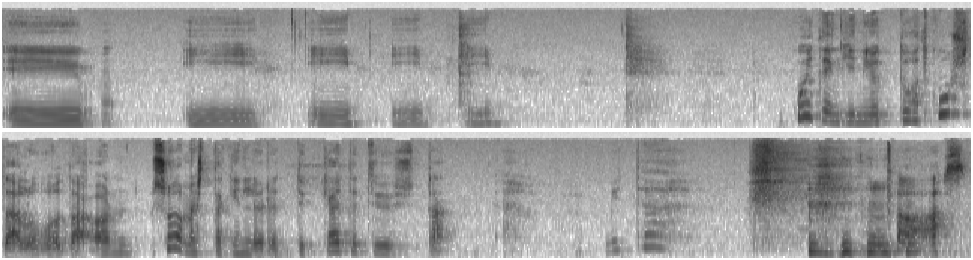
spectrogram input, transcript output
I, i, i, i, i. Kuitenkin jo 1600-luvulta on Suomestakin löydetty käytetystä... Mitä? Taas.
